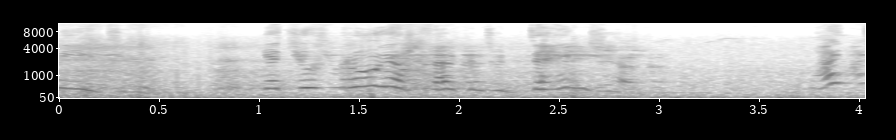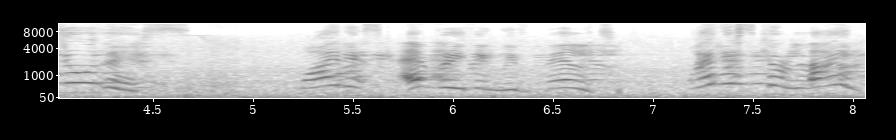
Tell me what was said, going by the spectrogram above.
need you. Yet you threw yourself into danger. Why do this? Why risk everything we've built? Why risk your life?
